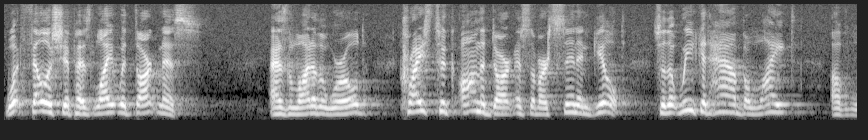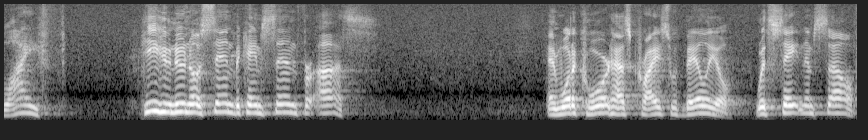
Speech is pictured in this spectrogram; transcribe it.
What fellowship has light with darkness? As the light of the world, Christ took on the darkness of our sin and guilt so that we could have the light of life. He who knew no sin became sin for us. And what accord has Christ with Belial, with Satan himself?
